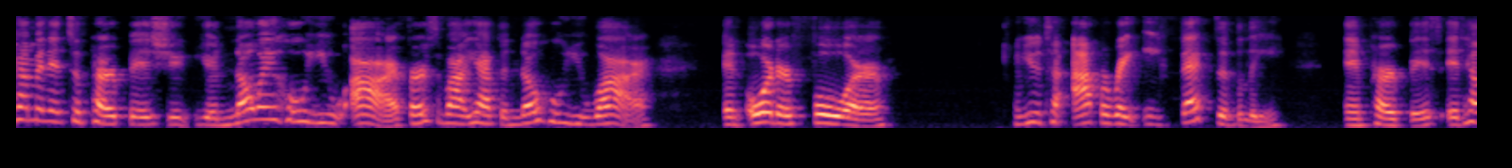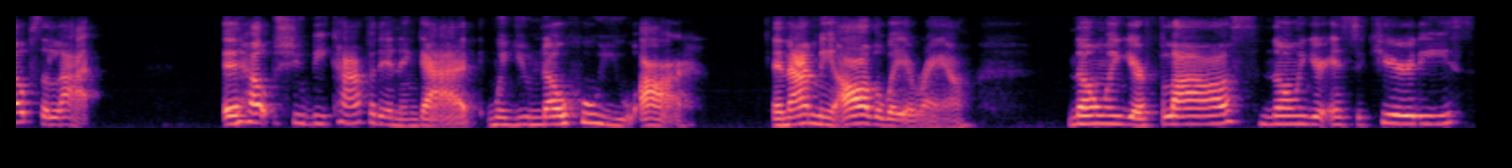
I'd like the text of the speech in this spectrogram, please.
coming into purpose, you, you're knowing who you are. First of all, you have to know who you are in order for you to operate effectively in purpose. It helps a lot. It helps you be confident in God when you know who you are. And I mean all the way around. Knowing your flaws, knowing your insecurities,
